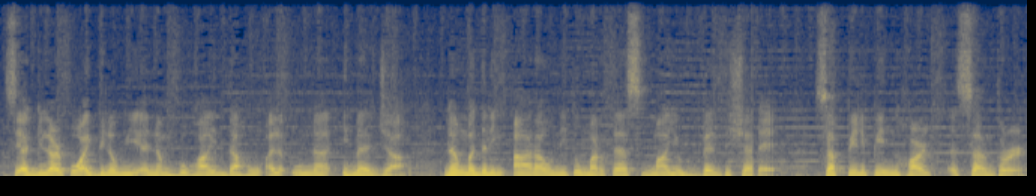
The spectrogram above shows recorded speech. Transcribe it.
Si Aguilar po ay binawian ng buhay dahong alauna imedya ng madaling araw nitong Martes, Mayo 27 sa Philippine Heart Center.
